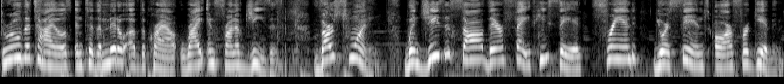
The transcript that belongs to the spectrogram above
through the tiles into the middle of the crowd, right in front of Jesus. Verse 20. When Jesus saw their faith, he said, Friend, your sins are forgiven.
